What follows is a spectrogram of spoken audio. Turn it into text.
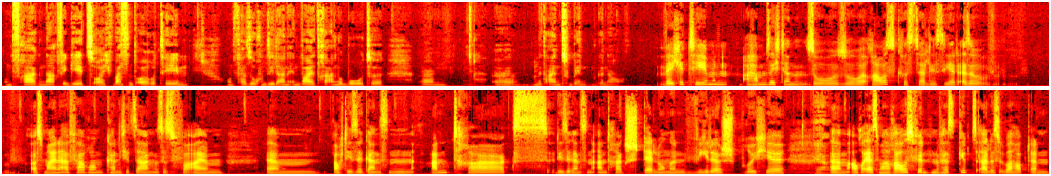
und fragen nach, wie geht's euch, was sind eure Themen und versuchen sie dann in weitere Angebote ähm, äh, mit einzubinden, genau. Welche Themen haben sich denn so, so rauskristallisiert? Also aus meiner Erfahrung kann ich jetzt sagen, es ist vor allem ähm, auch diese ganzen Antrags, diese ganzen Antragsstellungen, Widersprüche, ja. ähm, auch erstmal herausfinden, was gibt es alles überhaupt an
